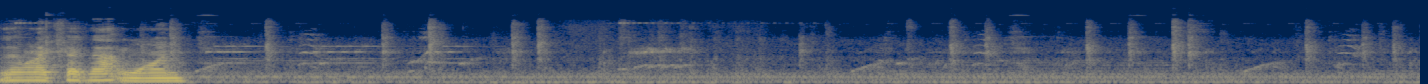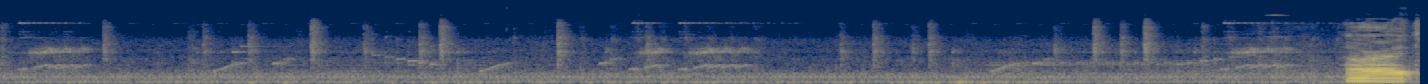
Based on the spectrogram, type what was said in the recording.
Then when I check that one, All right.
